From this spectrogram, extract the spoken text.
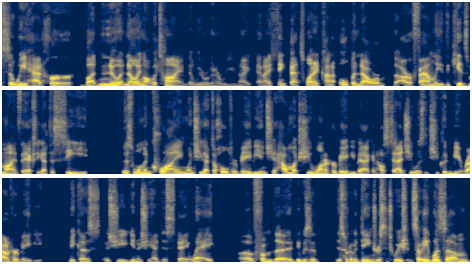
So we had her, but knew it, knowing all the time that we were going to reunite. And I think that's when it kind of opened our our family, the kids' minds. They actually got to see this woman crying when she got to hold her baby and she how much she wanted her baby back and how sad she was that she couldn't be around her baby because she you know she had to stay away uh, from the it was a sort of a dangerous situation. So it was um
